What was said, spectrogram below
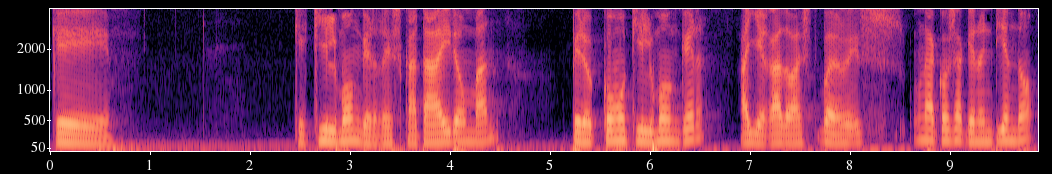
que que Killmonger rescata a Iron Man, pero cómo Killmonger ha llegado hasta... Bueno, es una cosa que no entiendo.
